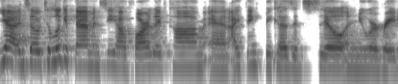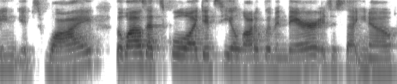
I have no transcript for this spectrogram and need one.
Yeah, and so to look at them and see how far they've come, and I think because it's still a newer rating, it's why. But while I was at school, I did see a lot of women there. It's just that, you know,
